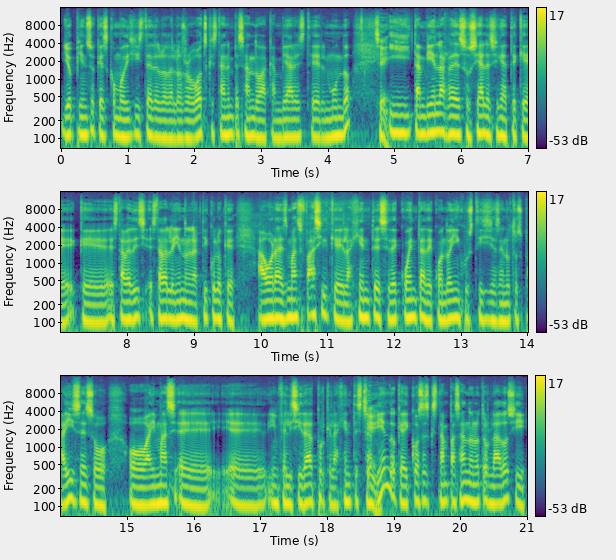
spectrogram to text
yo, pienso que es como dijiste de lo de los robots que están empezando a cambiar este el mundo. Sí. Y también las redes sociales, fíjate que, que estaba, estaba leyendo en el artículo que ahora es más fácil que la gente se dé cuenta de cuando hay injusticias en otros países o, o hay más eh, eh, infelicidad porque la gente está Sí. viendo que hay cosas que están pasando en otros lados y,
